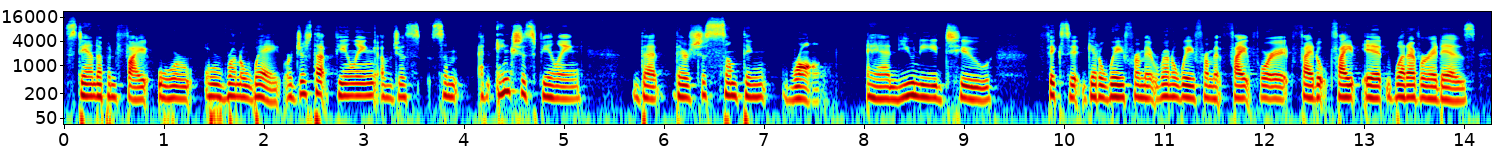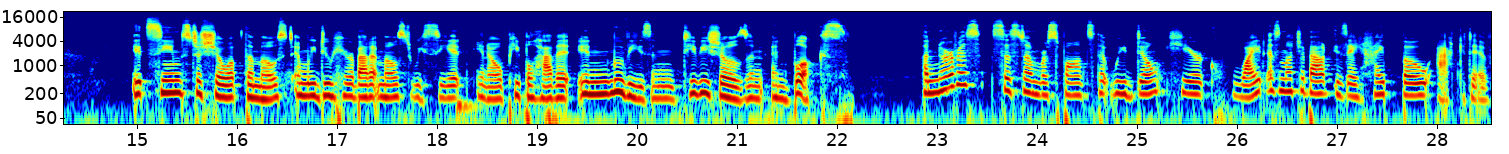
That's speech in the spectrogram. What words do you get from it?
stand up and fight or or run away or just that feeling of just some an anxious feeling that there's just something wrong and you need to fix it get away from it run away from it fight for it fight fight it whatever it is it seems to show up the most and we do hear about it most we see it you know people have it in movies and tv shows and, and books a nervous system response that we don't hear quite as much about is a hypoactive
